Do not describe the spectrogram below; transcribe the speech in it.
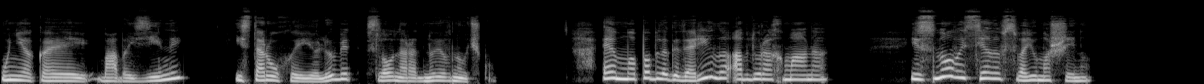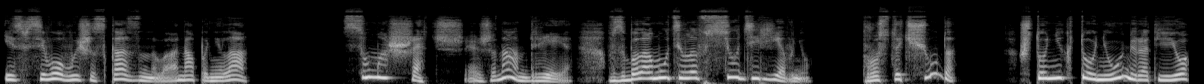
у некой бабы Зины, и старуха ее любит, словно родную внучку. Эмма поблагодарила Абдурахмана и снова села в свою машину. Из всего вышесказанного она поняла, Сумасшедшая жена Андрея взбаламутила всю деревню. Просто чудо, что никто не умер от ее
